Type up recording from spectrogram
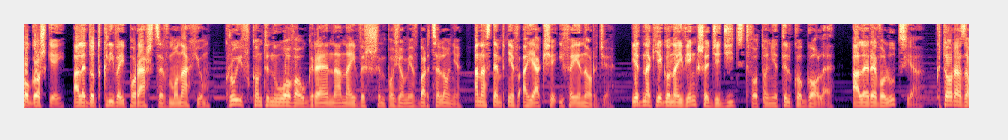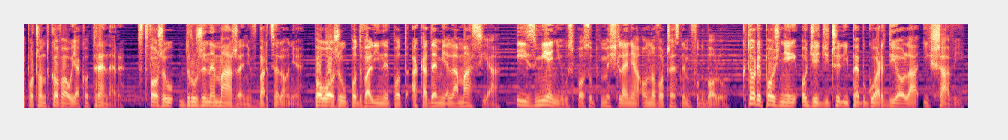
Po gorzkiej, ale dotkliwej porażce w Monachium, Cruyff kontynuował grę na najwyższym poziomie w Barcelonie, a następnie w Ajaxie i Feyenoordzie. Jednak jego największe dziedzictwo to nie tylko gole, ale rewolucja, która zapoczątkował jako trener. Stworzył drużynę marzeń w Barcelonie, położył podwaliny pod Akademię La Masia i zmienił sposób myślenia o nowoczesnym futbolu, który później odziedziczyli Pep Guardiola i Xavi.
